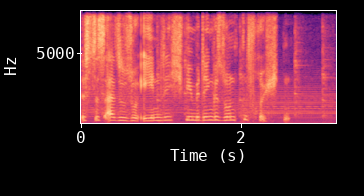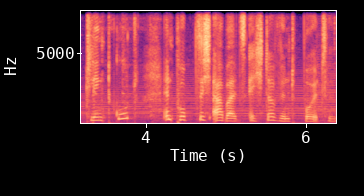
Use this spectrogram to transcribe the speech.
ist es also so ähnlich wie mit den gesunden Früchten. Klingt gut, entpuppt sich aber als echter Windbeutel.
